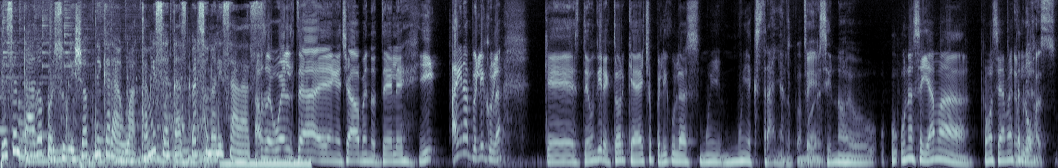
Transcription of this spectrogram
presentado por Sublishop Nicaragua, camisetas personalizadas. estamos de vuelta en Echado Viendo Tele. Y hay una película que es de un director que ha hecho películas muy, muy extrañas, lo podemos Sí. decir. ¿no? Una se llama, ¿cómo se llama esta? En Brujas.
